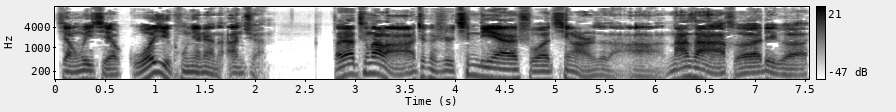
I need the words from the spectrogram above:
将威胁国际空间站的安全。大家听到了啊，这可是亲爹说亲儿子的啊。NASA 和这个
